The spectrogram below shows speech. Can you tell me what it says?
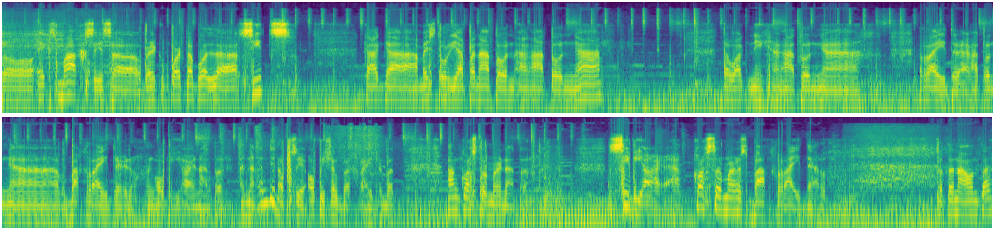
So X-Max is uh, very comfortable uh, seats. Kaga may storya pa naton ang aton nga tawag ni ang aton nga rider ang aton nga back rider no? Ang OBR naton ano hindi na official, official back rider but ang customer naton CBR uh, customers back rider. So tanawon ta.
